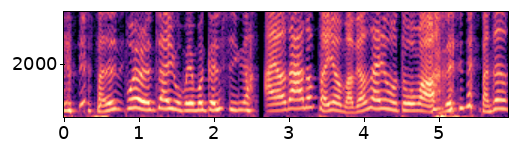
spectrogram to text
反正不会有人在意我们有没有更新啊。哎呦，大家都朋友嘛，不要在意那么多嘛。反正。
